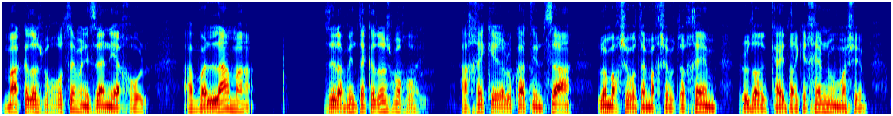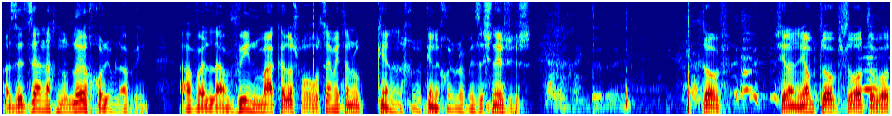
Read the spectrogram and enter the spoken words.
מה הקדוש ברוך הוא רוצה ממני, זה אני יכול. אבל למה, זה להבין את הקדוש ברוך הוא. החקר אלוקה תמצא, לא מחשבותיי מחשבותיכם, ולא דרכי דרככם מממשם, אז את זה אנחנו לא יכולים להבין. אבל להבין מה הקדוש ברוך הוא רוצה מאיתנו, כן, אנחנו כן יכולים להבין. זה שני... טוב, שיהיה לנו יום טוב, בשורות טובות.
